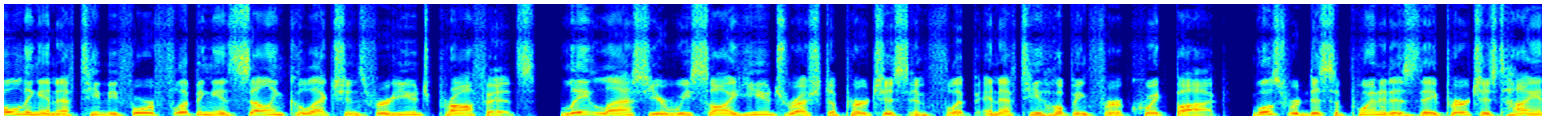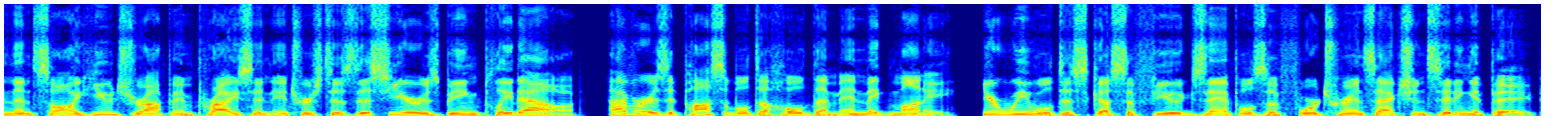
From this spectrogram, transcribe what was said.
holding NFT before flipping and selling collections for huge profits. Late last year, we saw a huge rush to purchase and flip NFT hoping for a quick buck. Most were disappointed as they purchased high and then saw a huge drop in price and interest as this year is being played out. However, is it possible to hold them and make money? Here we will discuss a few examples of four transactions hitting it big.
